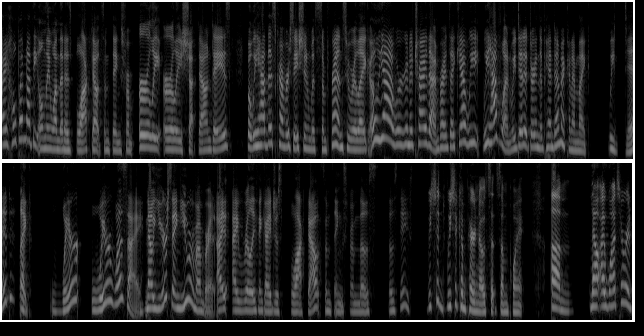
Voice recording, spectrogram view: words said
I hope I'm not the only one that has blocked out some things from early, early shutdown days. But we had this conversation with some friends who were like, "Oh yeah, we're gonna try that." And Brian's like, "Yeah, we we have one. We did it during the pandemic." And I'm like, "We did? Like, where where was I?" Now you're saying you remember it. I I really think I just blocked out some things from those those days. we should we should compare notes at some point. Um now I want to re-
